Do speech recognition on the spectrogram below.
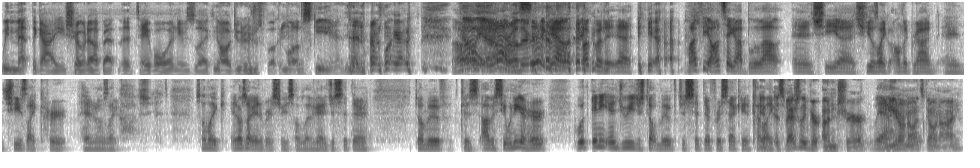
we met the guy. He showed up at the table and he was like, "No, dude, I just fucking love skiing." And I was like, "Hell yeah, brother!" Sick. Yeah, fuck with it. Yeah. yeah. My fiance got blew out, and she uh, she was like on the ground, and she's like hurt, and I was like, oh shit. So I'm like, it was our anniversary, so I was like, okay, just sit there, don't move, because obviously when you get hurt with any injury, just don't move, just sit there for a second, kind of like especially if you're unsure, Yeah. if you don't know what's going on,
